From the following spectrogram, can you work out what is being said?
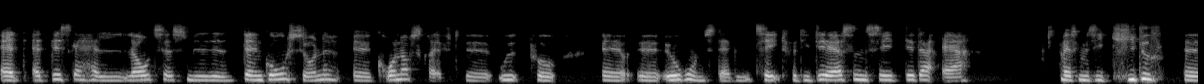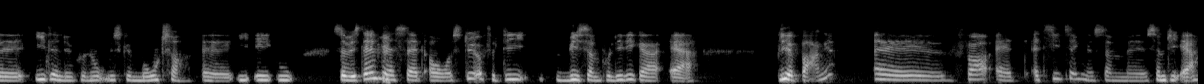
at, at det skal have lov til at smide den gode, sunde øh, grundopskrift øh, ud på øh, øh, euroens stabilitet, fordi det er sådan set det, der er, hvad skal man sige, kittet øh, i den økonomiske motor øh, i EU. Så hvis den bliver sat over styr, fordi vi som politikere er bliver bange øh, for at, at sige tingene, som, øh, som de er,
